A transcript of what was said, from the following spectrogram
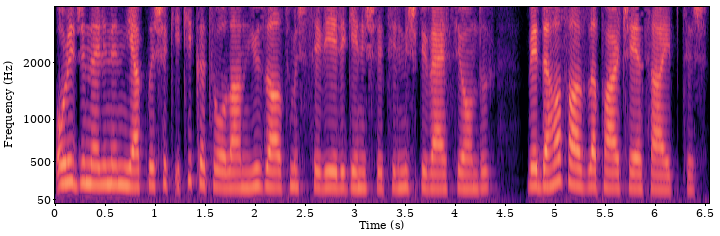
orijinalinin yaklaşık iki katı olan 160 seviyeli genişletilmiş bir versiyondur ve daha fazla parçaya sahiptir.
